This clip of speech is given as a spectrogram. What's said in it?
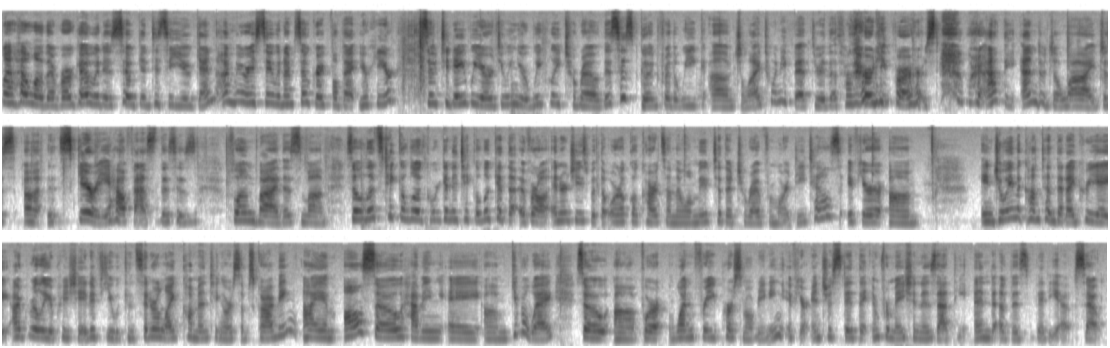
Well, hello there, Virgo. It is so good to see you again. I'm Mary Sue, and I'm so grateful that you're here. So today we are doing your weekly tarot. This is good for the week of July 25th through the 31st. We're at the end of July. Just uh, scary how fast this has flown by this month. So let's take a look. We're going to take a look at the overall energies with the oracle cards, and then we'll move to the tarot for more details. If you're um, enjoying the content that I create, I'd really appreciate if you would consider like, commenting, or subscribing. I am also having a um, giveaway. So uh, for one free personal reading, if you're interested, the information is at the end of this video. So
